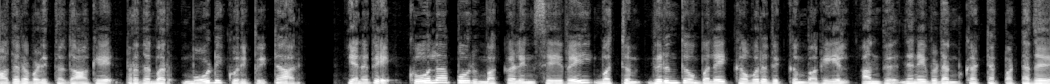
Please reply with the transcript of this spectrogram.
ஆதரவளித்ததாக பிரதமர் மோடி குறிப்பிட்டார். எனவே கோலாப்பூர் மக்களின் சேவை மற்றும் விருந்தோம்பலை கௌரவிக்கும் வகையில் அங்கு நினைவிடம் கட்டப்பட்டது.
